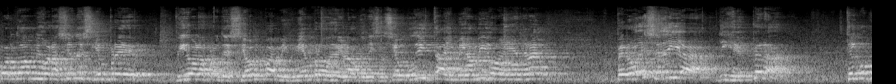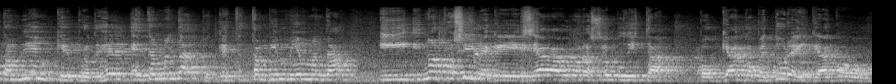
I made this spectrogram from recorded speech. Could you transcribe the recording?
Cuando hago mis oraciones siempre pido la protección para mis miembros de la organización budista y mis amigos en general. Pero ese día dije, espera, tengo también que proteger esta hermandad, porque esta es también mi hermandad. Y, y no es posible que se haga una oración budista porque algo perdure y que algo...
